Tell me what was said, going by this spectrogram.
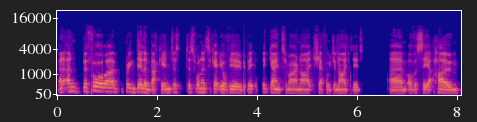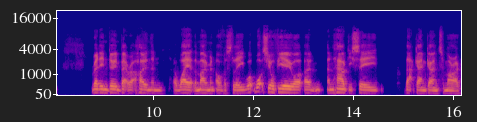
And, and, before I bring Dylan back in, just just wanted to get your view. Big, big game tomorrow night, Sheffield United. Um, obviously at home, Reading doing better at home than away at the moment. Obviously, what, what's your view and and how do you see that game going tomorrow?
